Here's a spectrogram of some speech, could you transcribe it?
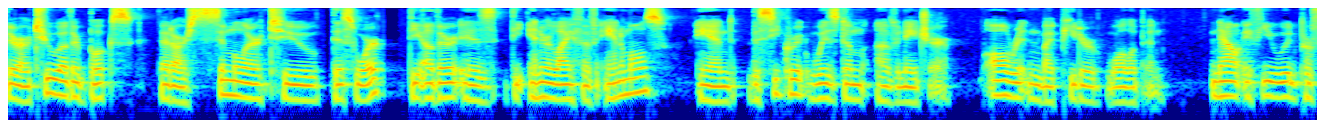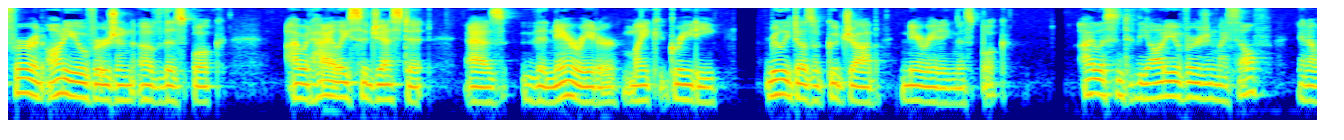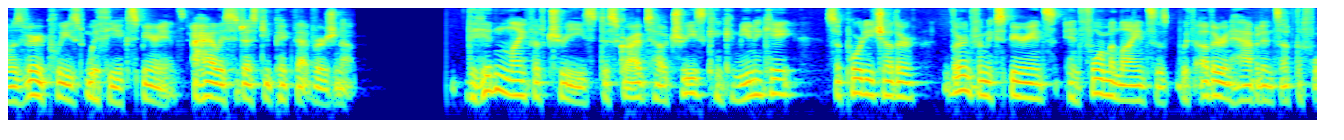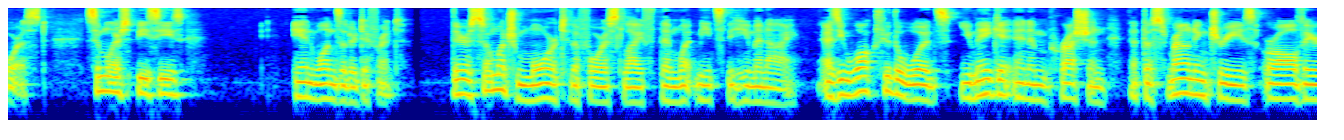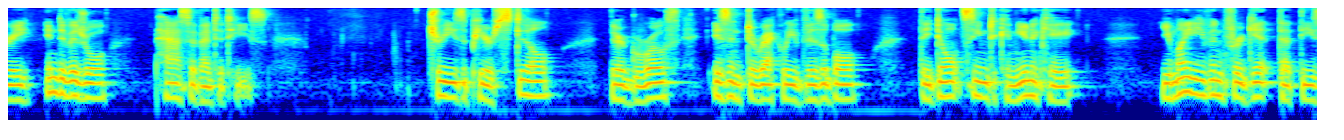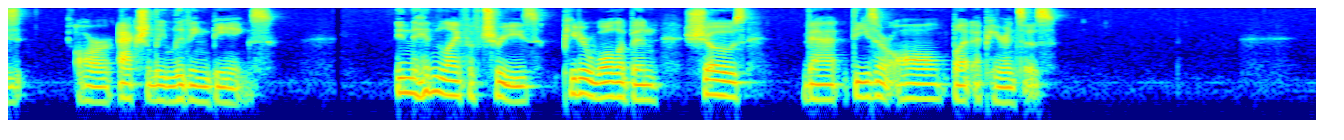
There are two other books that are similar to this work. The other is The Inner Life of Animals and The Secret Wisdom of Nature, all written by Peter Wohlleben. Now, if you would prefer an audio version of this book, I would highly suggest it as the narrator, Mike Grady, really does a good job narrating this book. I listened to the audio version myself, and I was very pleased with the experience. I highly suggest you pick that version up. The Hidden Life of Trees describes how trees can communicate, support each other, learn from experience, and form alliances with other inhabitants of the forest. Similar species and ones that are different. There is so much more to the forest life than what meets the human eye. As you walk through the woods, you may get an impression that the surrounding trees are all very individual, passive entities. Trees appear still, their growth isn't directly visible, they don't seem to communicate. You might even forget that these are actually living beings. In the hidden life of trees, Peter Wohlleben shows that these are all but appearances.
